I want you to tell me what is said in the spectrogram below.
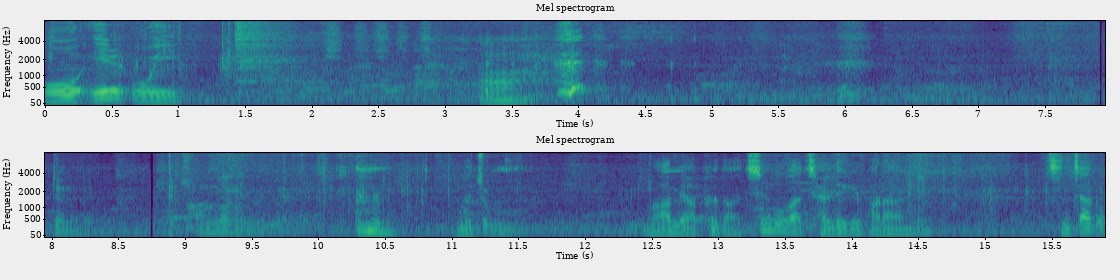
5 1 5 2 아. 죽됐네 개 존망했네. 근데 좀 마음이 아프다. 친구가 잘 되길 바라는데 진짜로.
